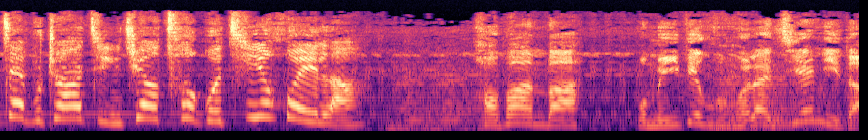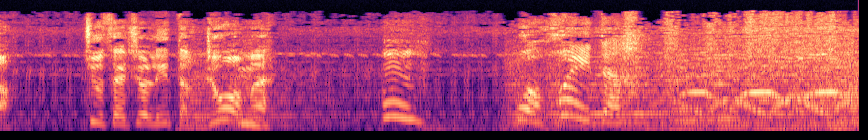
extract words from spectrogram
再不抓紧就要错过机会了。好办吧，我们一定会回来接你的，就在这里等着我们。嗯，我会的。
